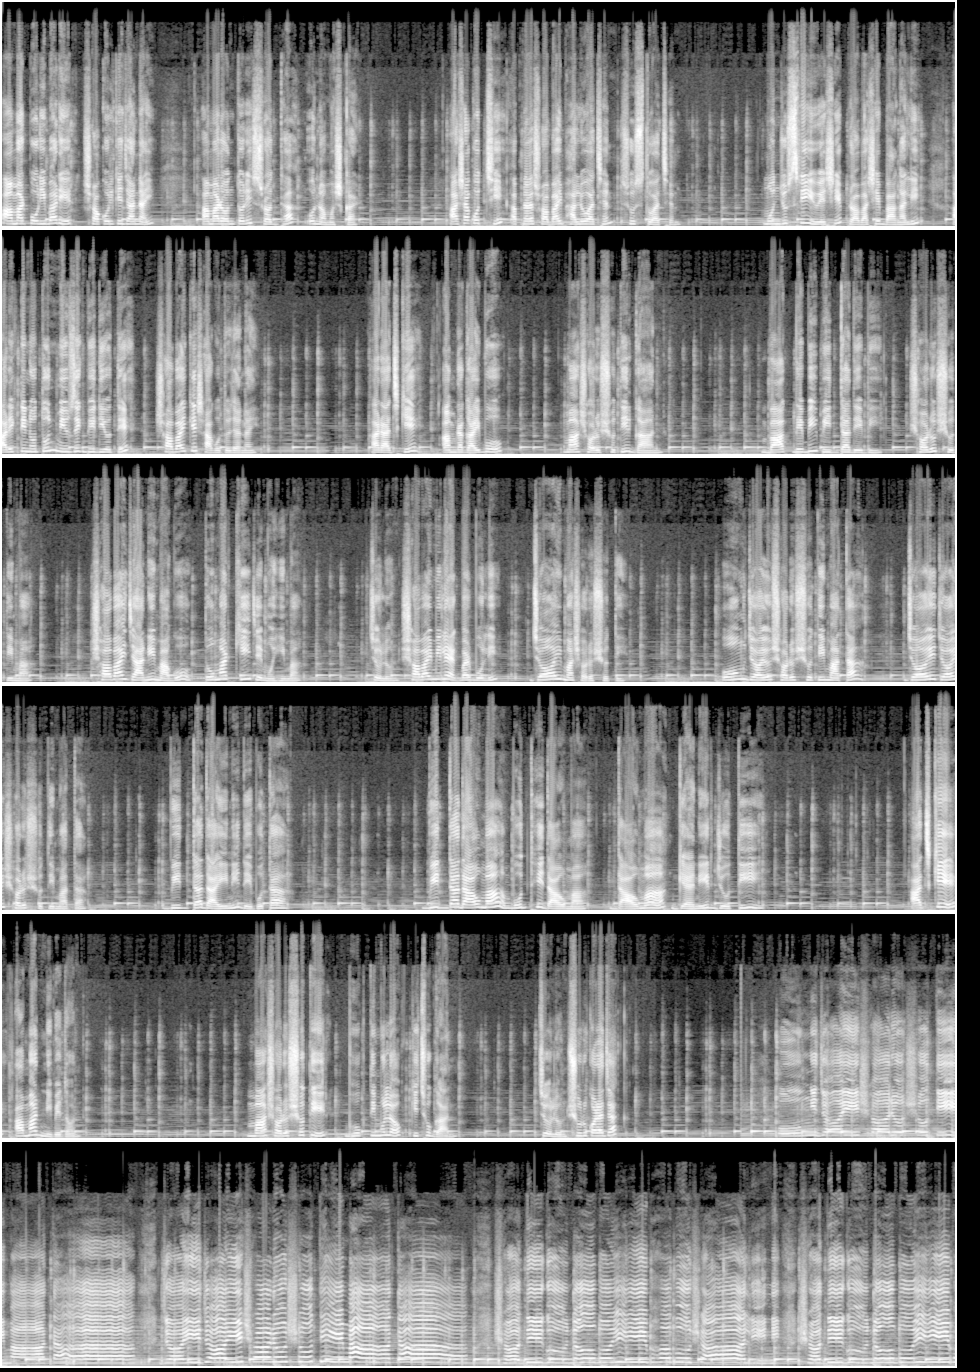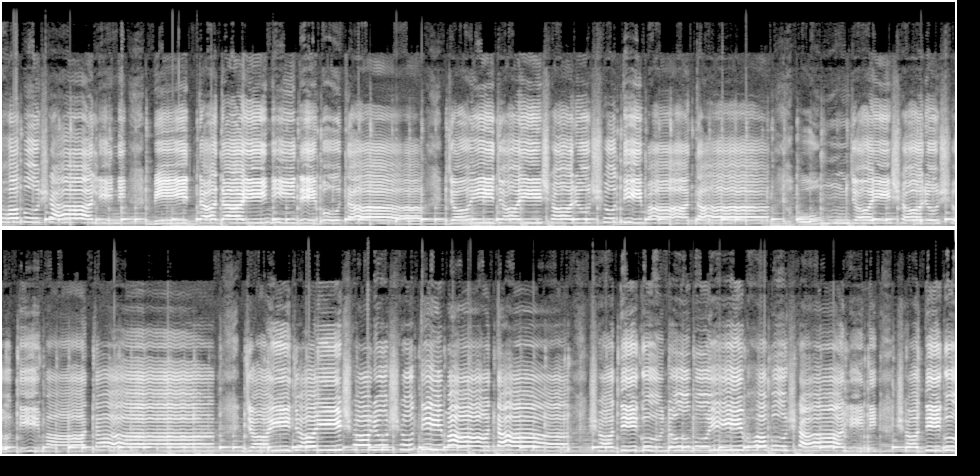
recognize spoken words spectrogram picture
আমার পরিবারের সকলকে জানাই আমার অন্তরে শ্রদ্ধা ও নমস্কার। আশা করছি আপনারা সবাই ভালো আছেন, সুস্থ আছেন। মঞ্জুশ্রী ইউএসএ প্রবাসে বাঙালি আরেকটি নতুন মিউজিক ভিডিওতে সবাইকে স্বাগত জানাই। আর আজকে আমরা গাইব মা সরস্বতীর গান। বাগ দেবী বিদ্যা দেবী সরস্বতী মা। সবাই জানে মাগো, তোমার কি যে মহিমা? চলুন, সবাই মিলে একবার বলি, জয় মা সরস্বতী। ওং জয় সরস্বতী মাতা, জয় জয় সরস্বতী মাতা। বিদ্যা দায়িনী দেবতা। বিদ্যা দাও মা, বুদ্ধি দাও মা দাও মা জ্ঞানের জ্যোতি। আজকে আমার নিবেদন। মা সরস্বতীর ভক্তিমূলক কিছু গান। চলুন, শুরু করা যাক। ওং জয় সরস্বতী মাতা, জয় জয় সরস্বতী মাতা, সদিগুণ বৈভবশালিনী সদিগুণ বৈভবশালিনী বিদ্যাদায়িনী সরস্বতী মাতা। জয় জয় সরস্বতী মাতা। সদিগুণ বৈভবশালিনী সদিগুণ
